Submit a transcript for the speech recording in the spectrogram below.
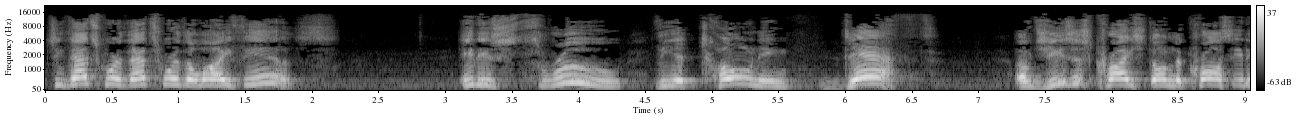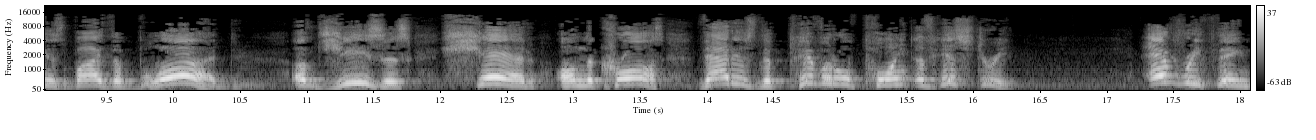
See, that's where, that's where the life is. It is through the atoning death of Jesus Christ on the cross. It is by the blood of Jesus shed on the cross. That is the pivotal point of history. Everything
